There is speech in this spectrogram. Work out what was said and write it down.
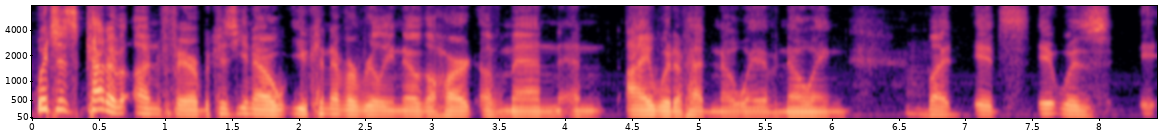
which is kind of unfair because you know you can never really know the heart of men, and I would have had no way of knowing. But it's it was it,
